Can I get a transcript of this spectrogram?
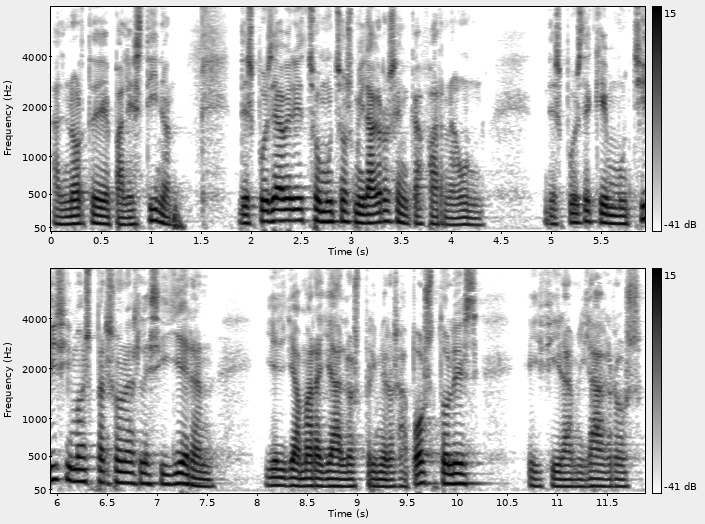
al norte de Palestina, después de haber hecho muchos milagros en Cafarnaún después de que muchísimas personas le siguieran y él llamara ya a los primeros apóstoles e hiciera milagros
